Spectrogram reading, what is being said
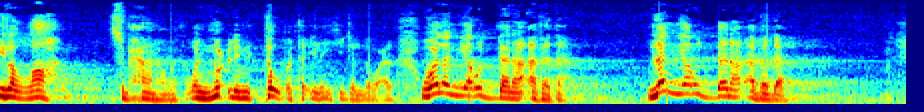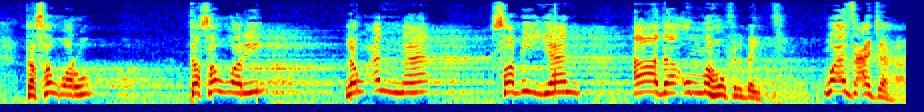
إلى الله سبحانه وتعالى ولنعلن التوبة إليه جل وعلا. ولن يردنا أبدا. لن يردنا أبدا. تصوروا تصوري لو أن صبيا آذى أمه في البيت وأزعجها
